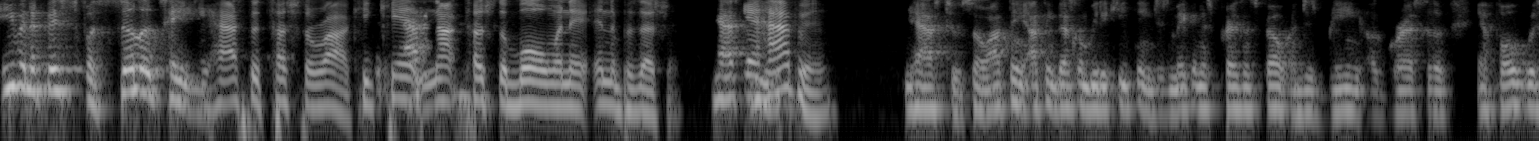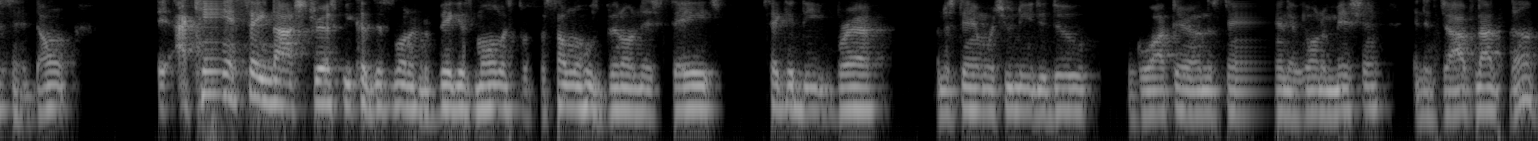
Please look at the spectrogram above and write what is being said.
even if it's facilitating, he has to touch the rock. He can't not touch the ball when they're in the possession. It has to happen. He has to. So I think I think that's gonna be the key thing, just making his presence felt and just being aggressive and focusing. Don't I can't say not stressed because this is one of the biggest moments, but for someone who's been on this stage, take a deep breath, understand what you need to do, go out there, understand they want a mission, and the job's not done.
